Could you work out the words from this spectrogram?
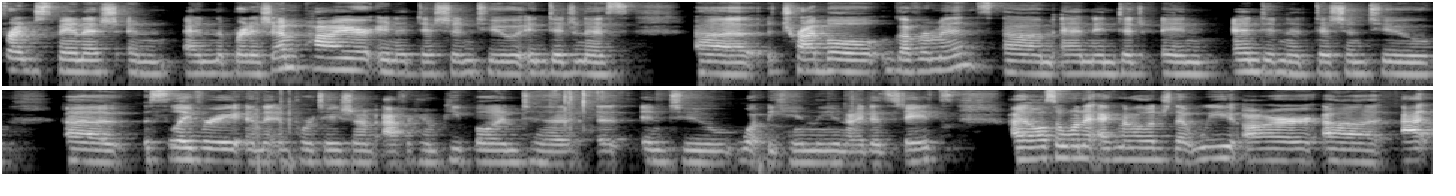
French, Spanish, and, and the British Empire, in addition to indigenous uh, tribal governments um, and, indig- in, and in addition to uh, slavery and the importation of African people into uh, into what became the United States. I also want to acknowledge that we are uh, at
